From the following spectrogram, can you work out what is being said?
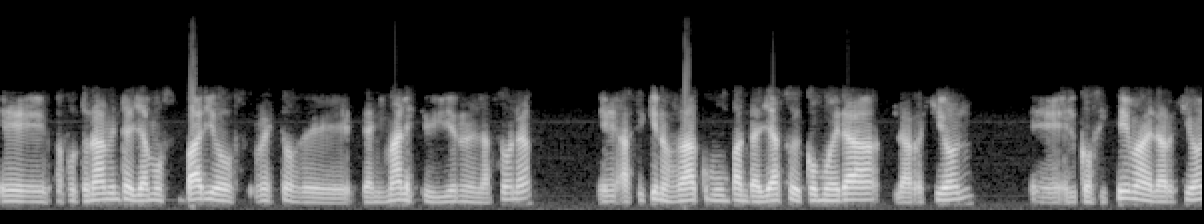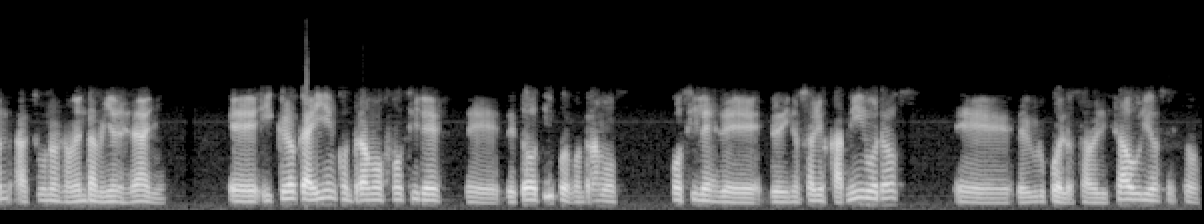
eh, afortunadamente hallamos varios restos de, animales que vivieron en la zona, eh, así que nos da como un pantallazo de cómo era la región, eh, el ecosistema de la región hace unos 90 millones de años. y creo que ahí encontramos fósiles de, todo tipo, encontramos fósiles de, dinosaurios carnívoros, del grupo de los sabelisaurios, estos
